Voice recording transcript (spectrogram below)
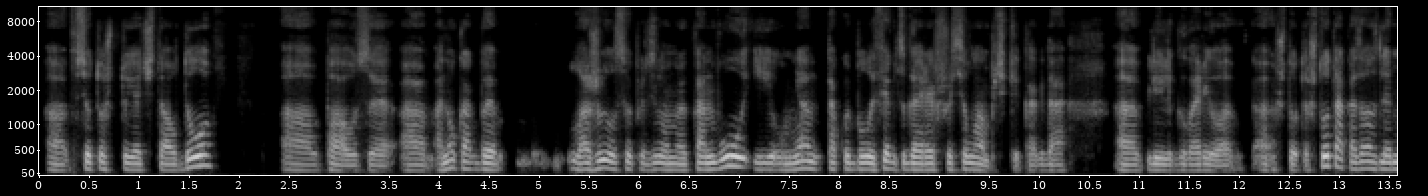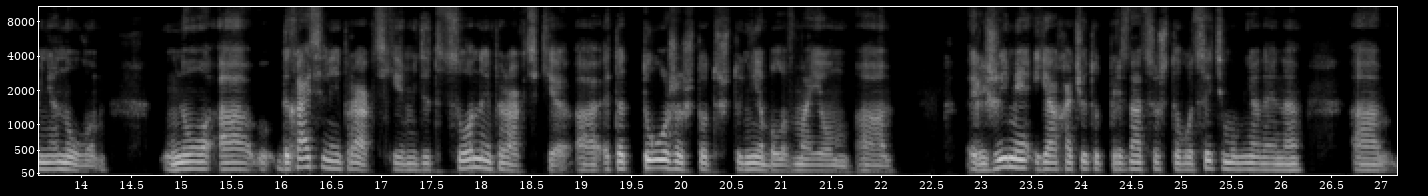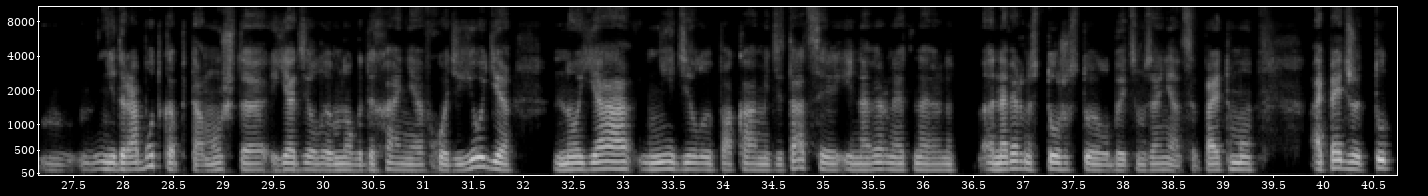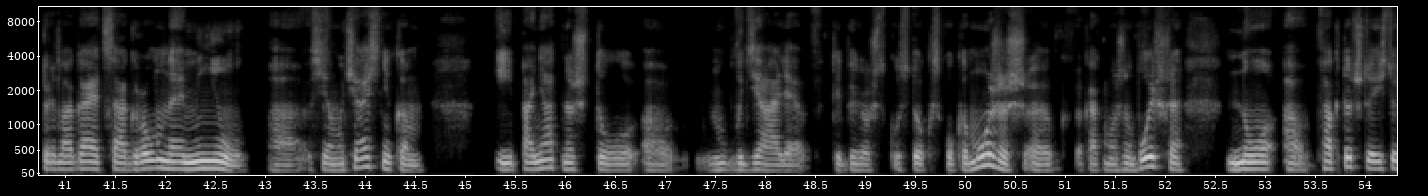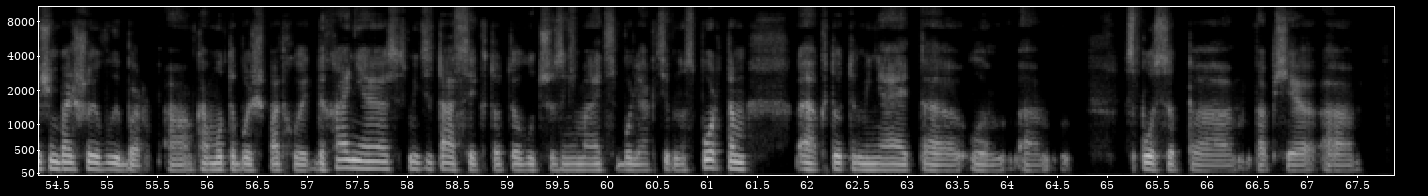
а, все то, что я читал до а, паузы, а, оно как бы ложилось в определенную канву, и у меня такой был эффект загоревшейся лампочки, когда Лили говорила что-то. Что-то оказалось для меня новым. Но а дыхательные практики, медитационные практики а, это тоже что-то, что не было в моем а, режиме. Я хочу тут признаться, что вот с этим у меня, наверное, а, недоработка, потому что я делаю много дыхания в ходе йоги, но я не делаю пока медитации, и, наверное, это, наверное, наверное, тоже стоило бы этим заняться. Поэтому, опять же, тут предлагается огромное меню а, всем участникам, и понятно, что а, ну, в идеале ты берешь столько, сколько можешь, э, как можно больше, но а, факт тот, что есть очень большой выбор. А, кому-то больше подходит дыхание с медитацией, кто-то лучше занимается более активно спортом, кто-то меняет способ вообще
